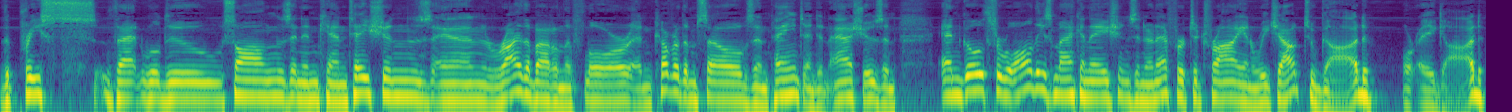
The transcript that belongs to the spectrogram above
the priests that will do songs and incantations and writhe about on the floor and cover themselves in paint and in ashes and and go through all these machinations in an effort to try and reach out to God or a God,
